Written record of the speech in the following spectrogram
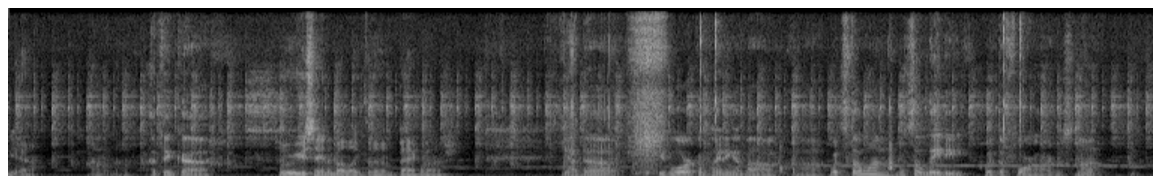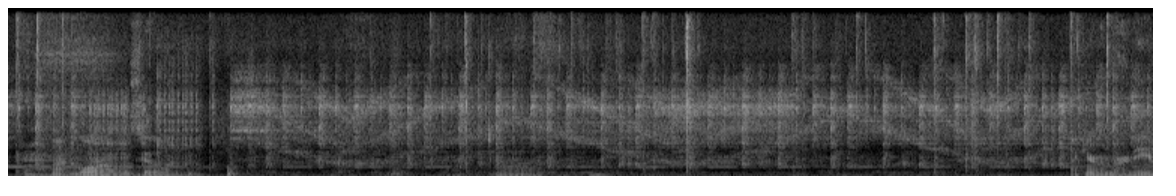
Yeah. I don't know. I think uh So what were you saying about like the backlash? Yeah, the people were complaining about uh, what's the one? What's the lady with the forearms? Not, not Goro. What's the other one? Uh, I can't remember her name.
